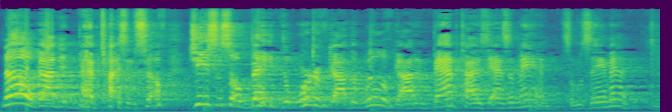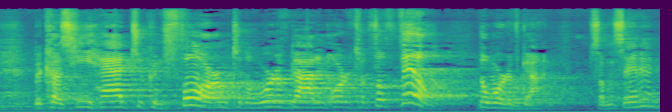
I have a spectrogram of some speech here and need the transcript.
No, God didn't baptize himself. Jesus obeyed the word of God, the will of God, and baptized as a man. Someone say amen. Because he had to conform to the word of God in order to fulfill the word of God. Someone say amen.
